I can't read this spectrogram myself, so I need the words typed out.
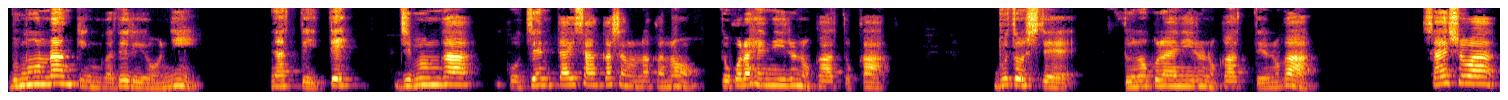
部門ランキングが出るようになっていて、自分がこう全体参加者の中のどこら辺にいるのかとか、部としてどのくらいにいるのかっていうのが、最初は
